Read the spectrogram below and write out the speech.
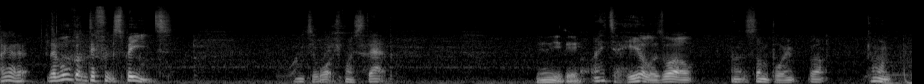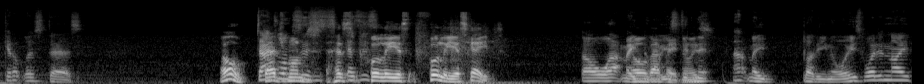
I got it. They've all got different speeds. I need to watch my step. Yeah, you do. I need to heal as well at some point. But come on, get up those stairs. Oh, Dagmon has fully fully escaped. Oh, that made Oh, noise, that made didn't noise. it? That made bloody noise. Why didn't I?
